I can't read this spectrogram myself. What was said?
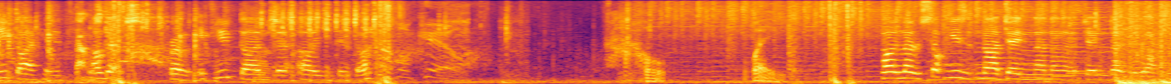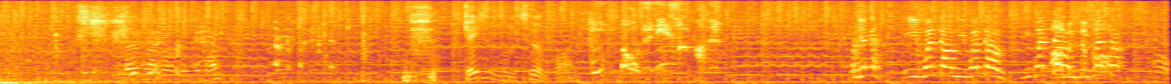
if you died here, That I'll was get, bro. If you died there, oh, you did die. How? Wait. Oh no, stop using. No, Jaden, no, no, no, Jaden, don't do that. Don't run around with the knife. Jason's on two and five. Yeah, he went down, he went down, he went down, I'm in the he went down. Oh,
